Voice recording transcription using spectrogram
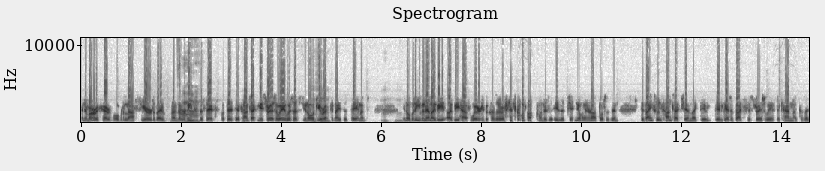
in America over the last year that I've, I've never uh-huh. been to the States, but they, they contact me straight away with it, you know, mm-hmm. do you mm-hmm. recognize this payment? Mm-hmm. You know, but even then I'd be, I'd be half wary because of everything that's going on, going, is, it, is it genuine or not? But as in, the banks will contact you and like they'll, they'll get it back to you straight away if they can, like, because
